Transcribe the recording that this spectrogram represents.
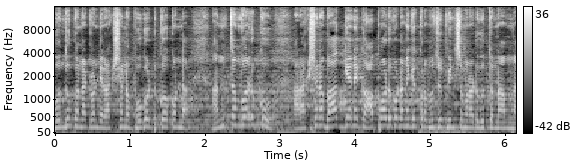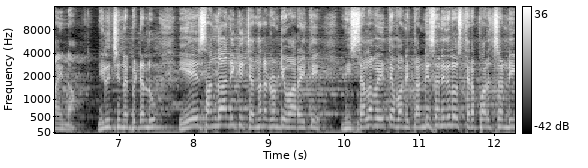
పొందుకున్నటువంటి రక్షణ పోగొట్టుకోకుండా అంతం వరకు ఆ రక్షణ భాగ్యాన్ని కాపాడుకోవడానికి కృప చూపించమని అడుగుతున్నాం నాయన. నిలిచిన బిడ్డలు ఏ సంఘానికి చెందినటువంటి వారైతే మీ సెలవైతే వారిని తండ్రి సన్నిధిలో స్థిరపరచండి.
